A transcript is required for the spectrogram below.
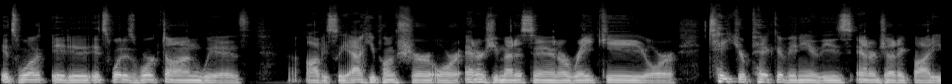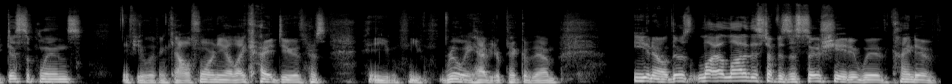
it's what it is. It's what is worked on with obviously acupuncture or energy medicine or Reiki or take your pick of any of these energetic body disciplines. If you live in California, like I do, there's you you really have your pick of them. You know, there's a lot of this stuff is associated with kind of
